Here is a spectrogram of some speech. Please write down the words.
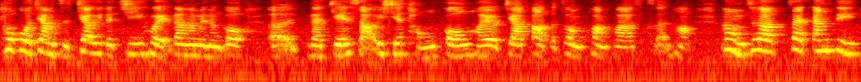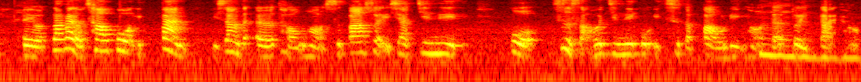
透过这样子教育的机会，让他们能够呃来减少一些童工还有家暴的状况发生哈。那我们知道，在当地有大概有超过一半以上的儿童哈，十八岁以下经历过至少会经历过一次的暴力哈的对待哈。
